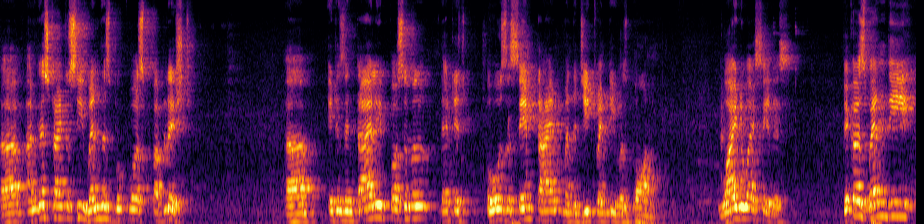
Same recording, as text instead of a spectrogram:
Uh, I'm just trying to see when this book was published. Uh, it is entirely possible that it owes the same time when the G20 was born. Why do I say this? Because when the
